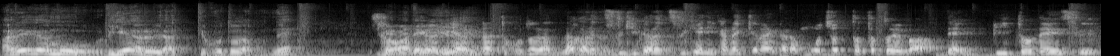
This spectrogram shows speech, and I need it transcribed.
あれがもうリアルだってことだもんね。そうあれがリアルだっってことなんだ。だから次から次へに行かなきゃいけないからもうちょっと例えばねビートデイズ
